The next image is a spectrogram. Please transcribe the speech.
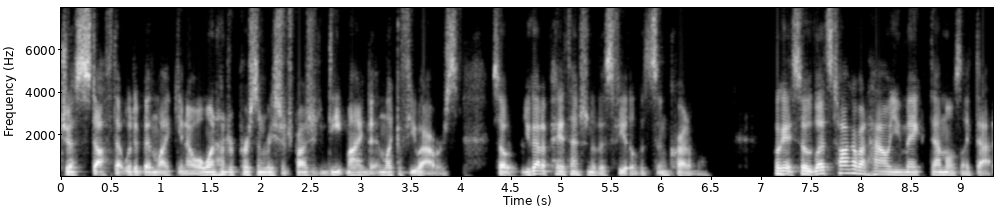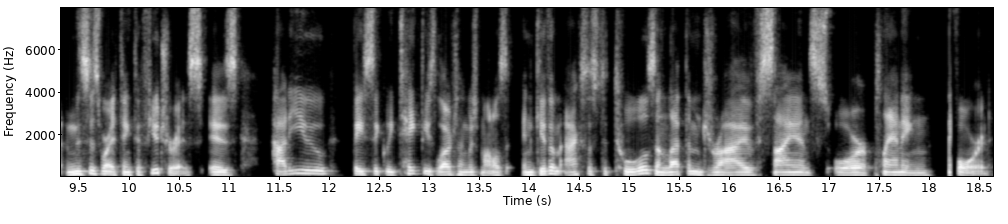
just stuff that would have been like you know a 100 person research project in DeepMind in like a few hours. So you got to pay attention to this field. It's incredible. Okay so let's talk about how you make demos like that. And this is where i think the future is is how do you basically take these large language models and give them access to tools and let them drive science or planning forward?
